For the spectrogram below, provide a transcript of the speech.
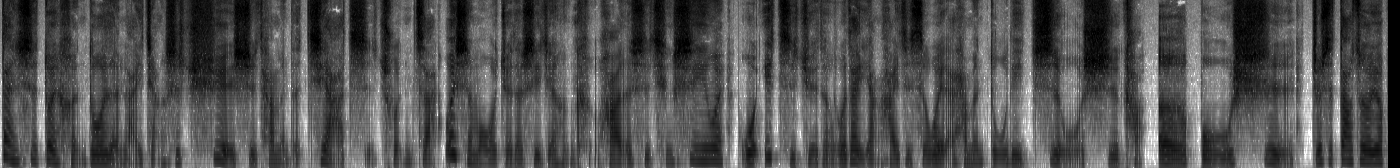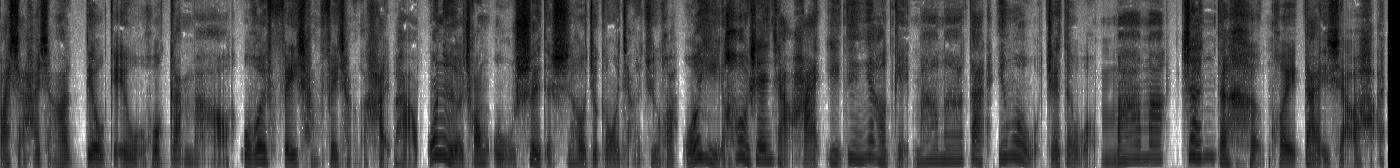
但是对很多人来讲是确实他们的价值存在。为什么我觉得是一件很可怕的事情？是因为我一直觉得我在养孩子是未来他们独立自我思考，而不是就是到最后又把小孩想要丢给我或干嘛哦。我会非常非常的害怕。我女儿从五岁的时候就跟我讲一句话：我以后生小孩一定要给妈妈带，因为我觉得我。妈妈真的很会带小孩，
